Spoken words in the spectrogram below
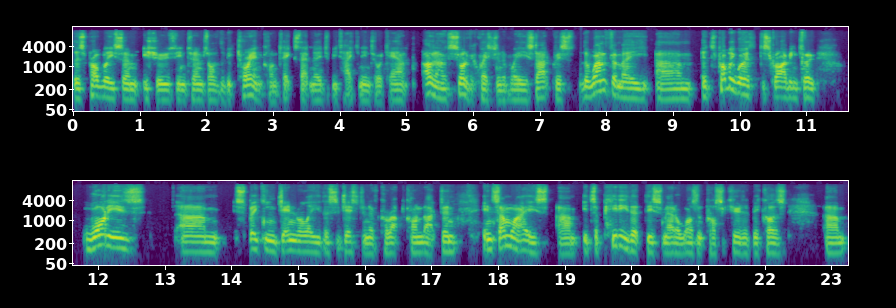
there's probably some issues in terms of the Victorian context that need to be taken into account. I don't know, it's sort of a question of where you start, Chris. The one for me, um, it's probably worth describing to what is um, speaking generally the suggestion of corrupt conduct. And in some ways, um, it's a pity that this matter wasn't prosecuted because um,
